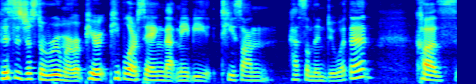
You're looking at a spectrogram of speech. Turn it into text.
this is just a rumor, but pe- people are saying that maybe T-san has something to do with it. Because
